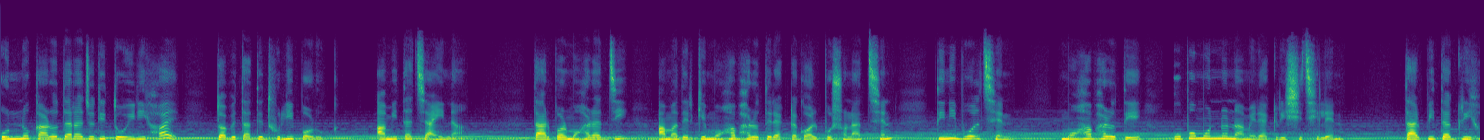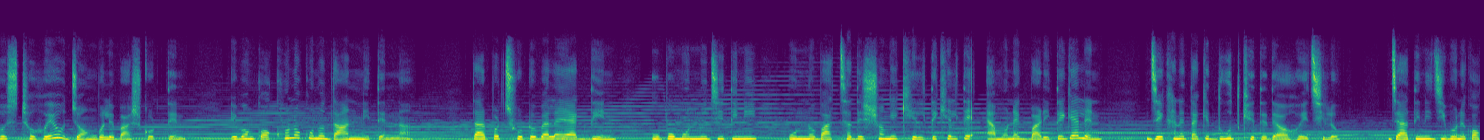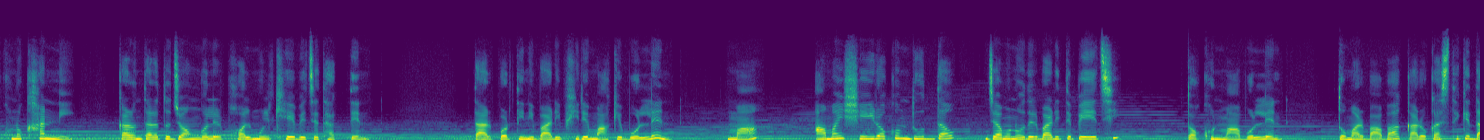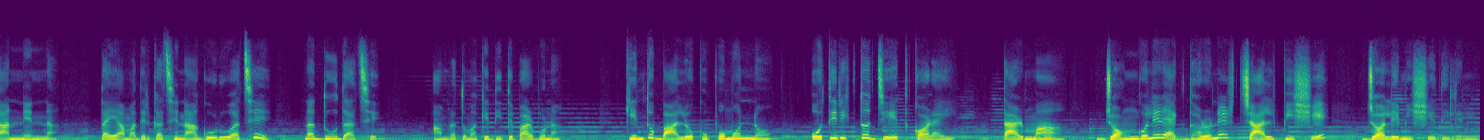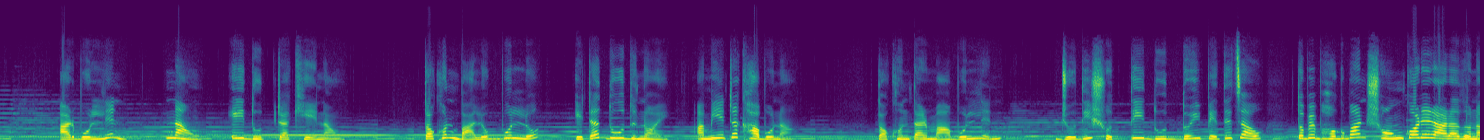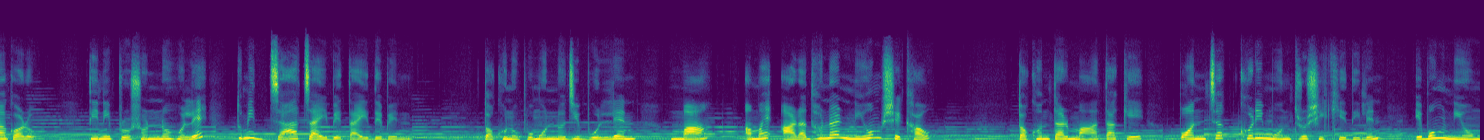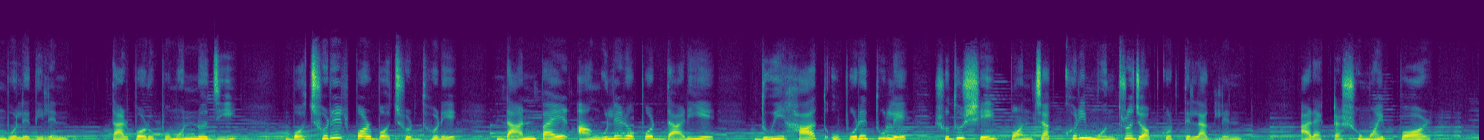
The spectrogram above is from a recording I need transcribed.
অন্য কারও দ্বারা যদি তৈরি হয় তবে তাতে ধুলি পড়ুক আমি তা চাই না তারপর মহারাজজি আমাদেরকে মহাভারতের একটা গল্প শোনাচ্ছেন তিনি বলছেন মহাভারতে উপমন্য নামের এক ঋষি ছিলেন তার পিতা গৃহস্থ হয়েও জঙ্গলে বাস করতেন এবং কখনো কোনো দান নিতেন না। তারপর ছোটবেলায় একদিন উপমন্যুজি তিনি অন্য বাচ্চাদের সঙ্গে খেলতে খেলতে এমন এক বাড়িতে গেলেন যেখানে তাকে দুধ খেতে দেওয়া হয়েছিল, যা তিনি জীবনে কখনো খাননি, কারণ তারা তো জঙ্গলের ফলমূল খেয়ে বেঁচে থাকতেন। তারপর তিনি বাড়ি ফিরে মাকে বললেন, মা, আমায় সেই রকম দুধ দাও যেমন ওদের বাড়িতে পেয়েছি। তখন মা বললেন তোমার বাবা কারও কাছ থেকে দান নেন না। তাই আমাদের কাছে না গরু আছে, না দুধ আছে। আমরা তোমাকে দিতে পারব না। কিন্তু বালক উপমন্য অতিরিক্ত জেদ করাই, তার মা জঙ্গলের এক ধরনের চাল পিষে জলে মিশিয়ে দিলেন আর বললেন, নাও, এই দুধটা খেয়ে নাও। তখন বালক বলল, এটা দুধ নয়, আমি এটা খাব না। তখন তার মা বললেন, যদি সত্যিই দুধ দই পেতে চাও তবে ভগবান শঙ্করের আরাধনা করো। তিনি প্রসন্ন হলে তুমি যা চাইবে তাই দেবেন। তখন উপমন্যজি বললেন, মা, আমায় আরাধনার নিয়ম শেখাও। তখন তার মা তাকে পঞ্চাক্ষরী মন্ত্র শিখিয়ে দিলেন এবং নিয়ম বলে দিলেন। তারপর উপমন্যজি বছরের পর বছর ধরে ডান পায়ের আঙুলের ওপর দাঁড়িয়ে দুই হাত উপরে তুলে শুধু সেই পঞ্চাক্ষরী মন্ত্র জপ করতে লাগলেন। আর একটা সময় পর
